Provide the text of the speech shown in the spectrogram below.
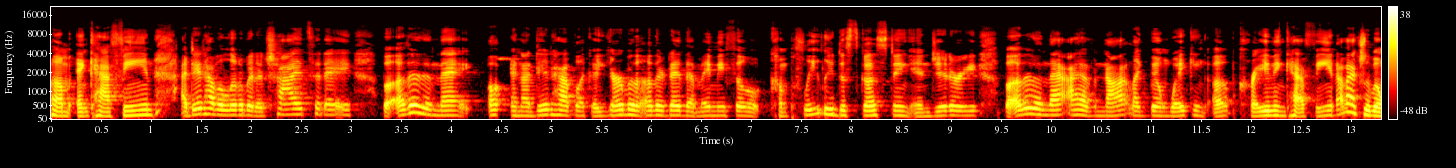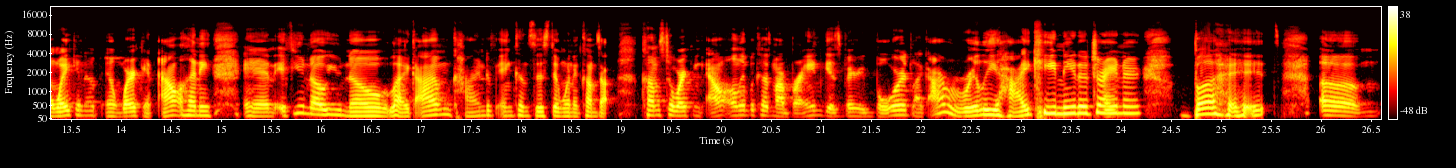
um, and caffeine. I did have a little bit of chai today, but other than that, oh, and I did have like a yerba the other day that made me feel completely disgusting and jittery. But other than that, I have not like been waking up craving caffeine. I've actually been waking up and working out, honey. And if you know, you know, like I'm kind of inconsistent when it comes out comes to working out, only because my brain gets very bored. Like I really high key need a trainer, but um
